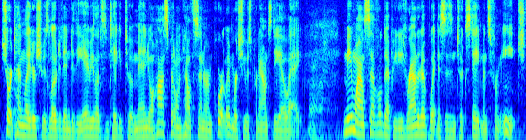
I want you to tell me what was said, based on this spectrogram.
Short time later, she was loaded into the ambulance and taken to Emanuel Hospital and Health Center in Portland, where she was pronounced DOA. Uh. Meanwhile, several deputies rounded up witnesses and took statements from each.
